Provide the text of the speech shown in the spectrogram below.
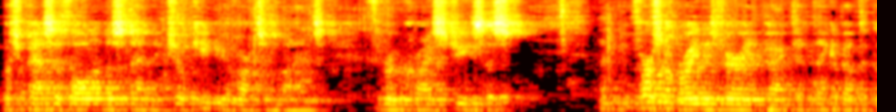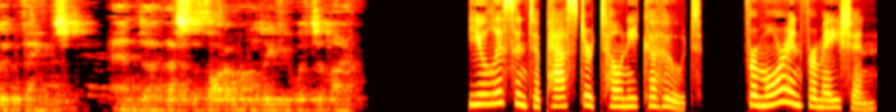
which passeth all understanding, shall keep your hearts and minds through Christ Jesus. And verse number eight is very impactful. Think about the good things. And uh, that's the thought I want to leave you with tonight. You listen to Pastor Tony Kohout. For more information,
